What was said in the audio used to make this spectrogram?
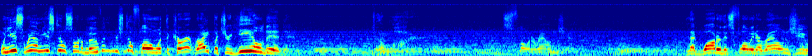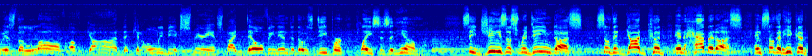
When you swim, you're still sort of moving, you're still flowing with the current, right? But you're yielded to the water. It's flowing around you. And that water that's flowing around you is the love of God that can only be experienced by delving into those deeper places in Him. See, Jesus redeemed us so that God could inhabit us and so that He could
